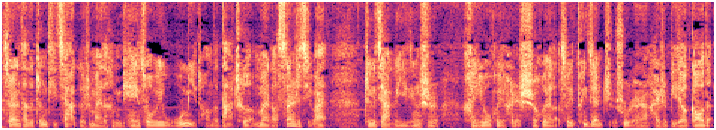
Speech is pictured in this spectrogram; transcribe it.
虽然它的整体价格是卖的很便宜，作为五米长的大车卖到三十几万，这个价格已经是很优惠、很实惠了。所以推荐指数仍然还是比较高的。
